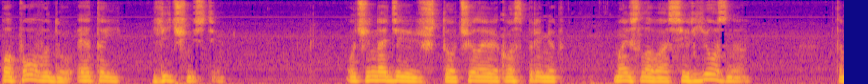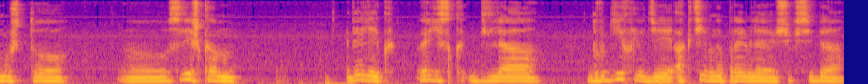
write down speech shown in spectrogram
по поводу этой личности. Очень надеюсь, что человек воспримет мои слова серьезно, потому что э, слишком велик риск для других людей, активно проявляющих себя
